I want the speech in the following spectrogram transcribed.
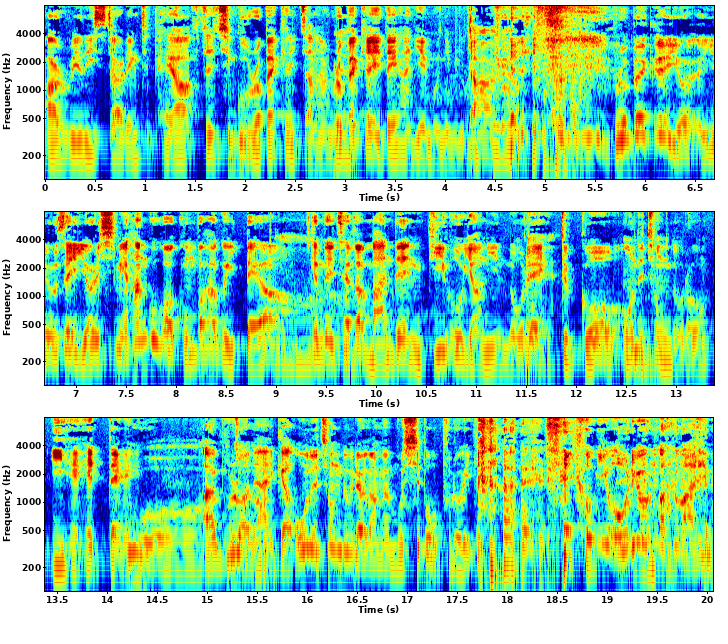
are really starting to pay off. 제 친구 로베카 있잖아요. 로베카에 대한 예문입니다. 아? 로베카 요, 요새 열심히 한국어 공부하고 있대요. 근데 제가 만든 기호 연인 노래 네. 듣고 어느 정도로 이해했대. 우와. 아 물론? 아니, 그러니까 어느 정도라고 하면 뭐 15%이게 거기 어려운 말 많이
